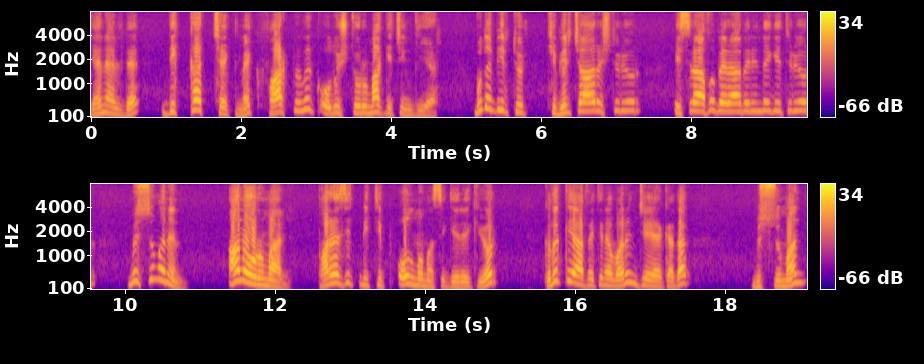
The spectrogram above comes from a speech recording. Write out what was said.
genelde dikkat çekmek, farklılık oluşturmak için giyer. Bu da bir tür kibir çağrıştırıyor, israfı beraberinde getiriyor. Müslümanın anormal, parazit bir tip olmaması gerekiyor. Kılık kıyafetine varıncaya kadar Müslüman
